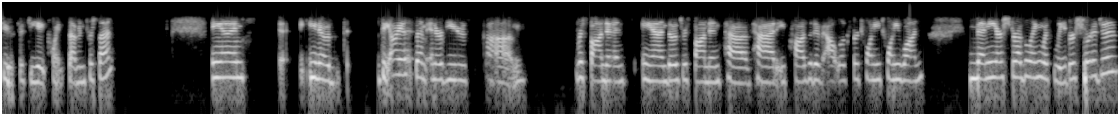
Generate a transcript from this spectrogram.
to fifty eight point seven percent, and you know the ISM interviews um, respondents and those respondents have had a positive outlook for 2021. Many are struggling with labor shortages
